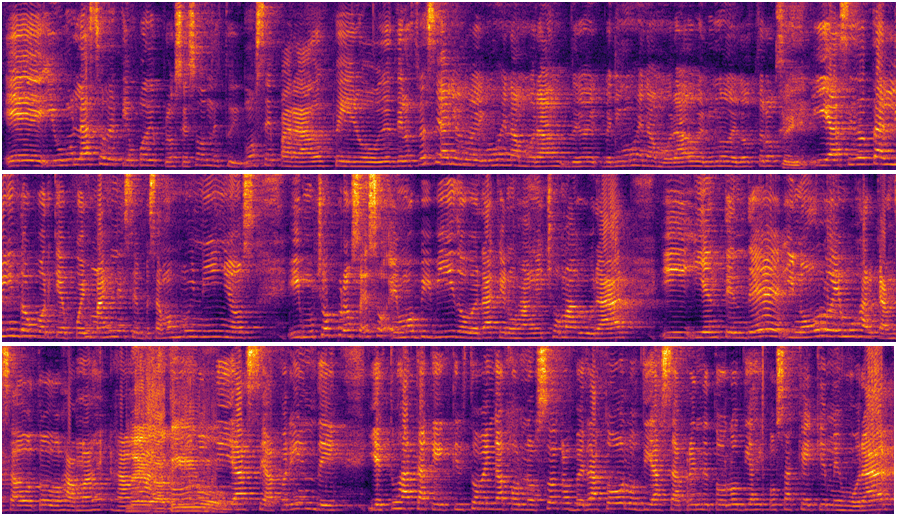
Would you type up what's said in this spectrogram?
Eh, y hubo un lazo de tiempo de proceso donde estuvimos separados, pero desde los 13 años nos venimos enamorados, venimos enamorados el uno del otro. Y ha sido tan lindo porque, pues imagínense, empezamos muy niños y muchos procesos hemos vivido, ¿verdad? Que nos han hecho madurar y, y entender, y no lo hemos alcanzado todo, jamás, jamás. Todos los días se aprende y esto es hasta que Cristo venga por nosotros, ¿verdad? Todos los días se aprende, todos los días hay cosas que hay que mejorar,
